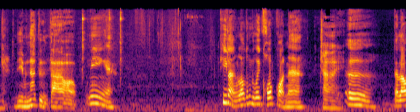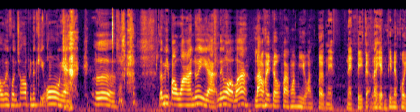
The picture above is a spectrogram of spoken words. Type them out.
ไงนี่มันน่าตื่นตาออกนี่ไงที่หลังเราต้องดูให้ครบก่อนนะ ใช่ เออ แต่เราเป็นคนชอบ Pinocchio ไง เออ แล้วมีปลาวาฬด้วยอีกอะ นึกออกว่า เล่าให้โจ๊กฟังว่ามีวันเปิด Net Netflix อะเราเห็นพี่เนโคย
